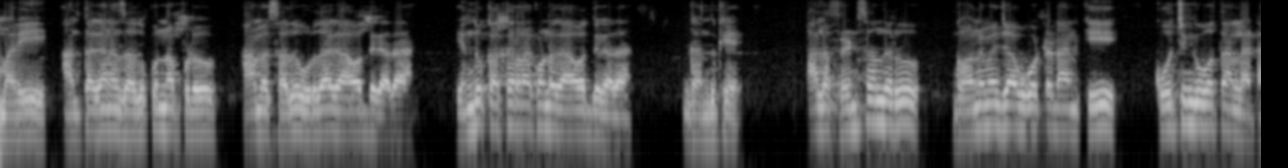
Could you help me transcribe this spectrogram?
మరి అంతగానో చదువుకున్నప్పుడు ఆమె చదువు వృధా కావద్దు కదా. ఎందుకు అక్కర రాకుండా కావద్దు కదా? గందుకే వాళ్ళ ఫ్రెండ్స్ అందరూ గవర్నమెంట్ జాబ్ కొట్టడానికి కోచింగ్ పోతానులట.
